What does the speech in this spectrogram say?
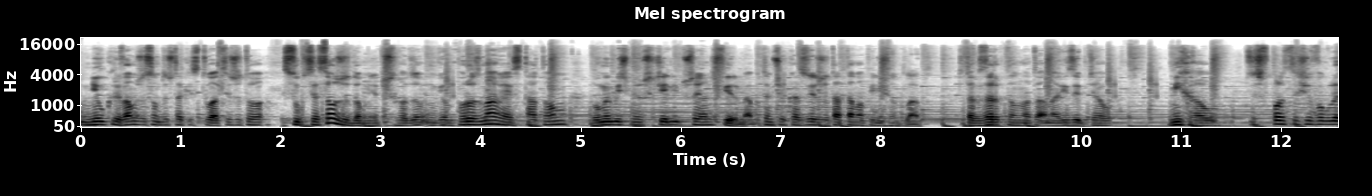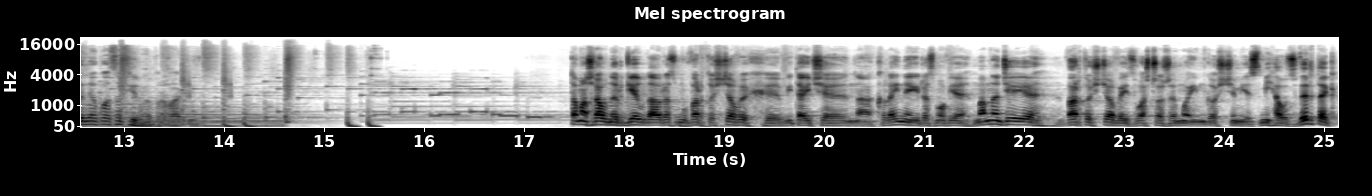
nie ukrywam, że są też takie sytuacje, że to sukcesorzy do mnie przychodzą i mówią, porozmawiaj z tatą, bo my byśmy już chcieli przejąć firmę. A potem się okazuje, że tata ma 50 lat. To tak zerknął na tę analizę i powiedział, Michał, przecież w Polsce się w ogóle nie opłaca firmy prowadzić. Tomasz Rauner, Giełda Rozmów Wartościowych. Witajcie na kolejnej rozmowie, mam nadzieję, wartościowej, zwłaszcza, że moim gościem jest Michał Zwyrtek,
